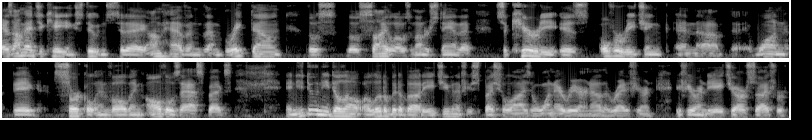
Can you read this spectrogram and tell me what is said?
as I'm educating students today, I'm having them break down those those silos and understand that security is overreaching and uh, one big circle involving all those aspects. And you do need to know a little bit about each, even if you specialize in one area or another, right? If you're in if you're in the HR side for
